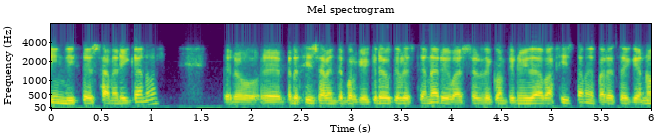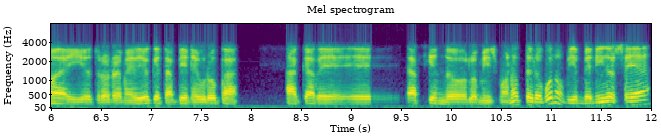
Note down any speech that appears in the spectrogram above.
índices americanos, pero eh, precisamente porque creo que el escenario va a ser de continuidad bajista, me parece que no hay otro remedio que también Europa acabe eh, haciendo lo mismo, ¿no? Pero bueno, bienvenido sea.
